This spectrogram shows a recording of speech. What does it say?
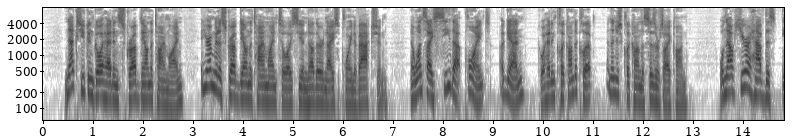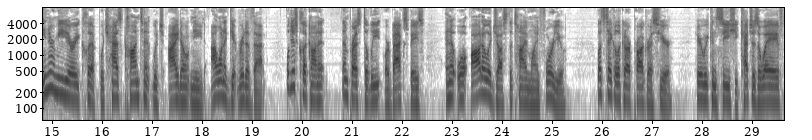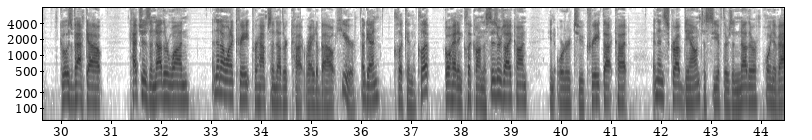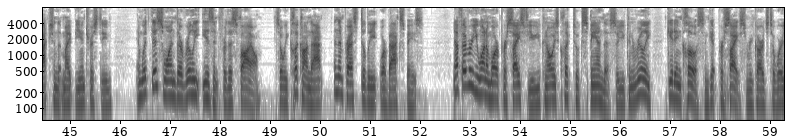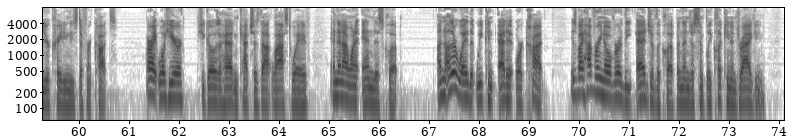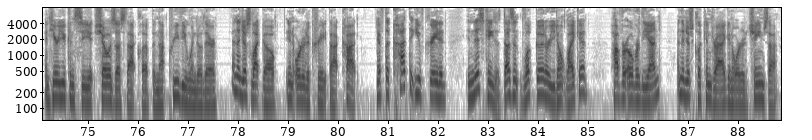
Next, you can go ahead and scrub down the timeline. And here I'm going to scrub down the timeline till I see another nice point of action. Now, once I see that point, again, go ahead and click on the clip, and then just click on the scissors icon. Well, now here I have this intermediary clip which has content which I don't need. I want to get rid of that. Well, just click on it, then press delete or backspace and it will auto adjust the timeline for you. Let's take a look at our progress here. Here we can see she catches a wave, goes back out, catches another one, and then I want to create perhaps another cut right about here. Again, click in the clip, go ahead and click on the scissors icon in order to create that cut, and then scrub down to see if there's another point of action that might be interesting. And with this one, there really isn't for this file. So we click on that and then press delete or backspace. Now, if ever you want a more precise view, you can always click to expand this so you can really get in close and get precise in regards to where you're creating these different cuts. All right, well, here she goes ahead and catches that last wave, and then I want to end this clip. Another way that we can edit or cut is by hovering over the edge of the clip and then just simply clicking and dragging. And here you can see it shows us that clip in that preview window there, and then just let go in order to create that cut. If the cut that you've created in this case, it doesn't look good or you don't like it, hover over the end and then just click and drag in order to change that.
